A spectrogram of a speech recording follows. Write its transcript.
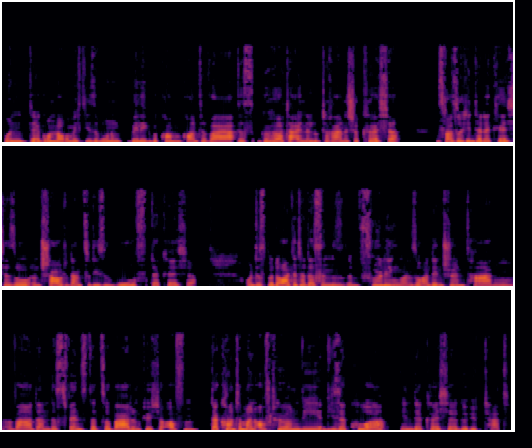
Und der Grund, warum ich diese Wohnung billig bekommen konnte, war, das gehörte eine lutheranische Kirche. Es war so hinter der Kirche so und schaute dann zu diesem Hof der Kirche. Und das bedeutete, dass im, Frühling und so an den schönen Tagen war dann das Fenster zur Bad und Küche offen. Da konnte man oft hören, wie dieser Chor in der Kirche geübt hat.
